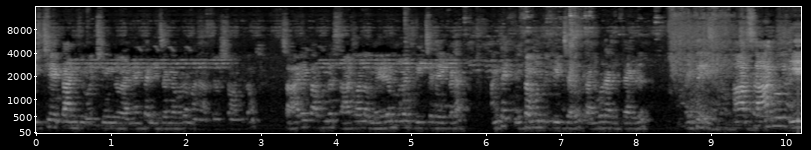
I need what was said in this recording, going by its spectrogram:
విష్ చేయడానికి వచ్చిండు అని అంటే నిజంగా కూడా మన అదృష్టవంతులం. సారే కాకుండా సార్ వాళ్ళ మేడం కూడా టీచర్ ఇక్కడ. అంటే ఇంతకుముందు టీచర్ తను కూడా రిటైర్డ్. అయితే ఆ సారు ఏ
